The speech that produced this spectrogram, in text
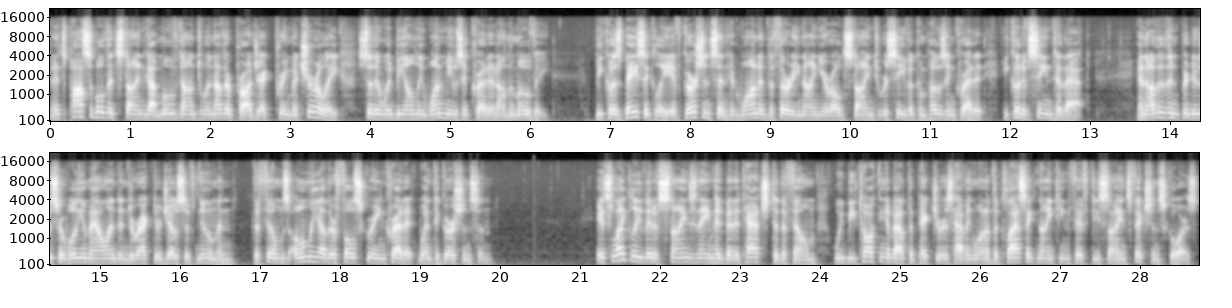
and it's possible that Stein got moved on to another project prematurely, so there would be only one music credit on the movie because basically, if Gershenson had wanted the 39 year old Stein to receive a composing credit, he could have seen to that. And other than producer William Alland and director Joseph Newman, the film's only other full screen credit went to Gershenson. It's likely that if Stein's name had been attached to the film, we'd be talking about the picture as having one of the classic 1950s science fiction scores.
